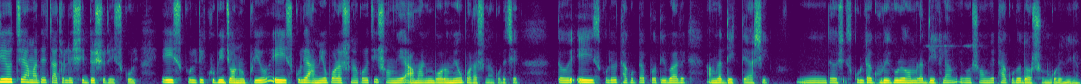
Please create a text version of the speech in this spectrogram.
এটি হচ্ছে আমাদের চাচলের সিদ্ধেশ্বরী স্কুল। এই স্কুলটি খুবই জনপ্রিয়। এই স্কুলে আমিও পড়াশোনা করেছি, সঙ্গে আমার বড় মেয়েও পড়াশোনা করেছে। তো এই স্কুলেও ঠাকুরটা প্রতিবার আমরা দেখতে আসি। তো স্কুলটা ঘুরে ঘুরেও আমরা দেখলাম এবং সঙ্গে ঠাকুরও দর্শন করে নিলাম।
